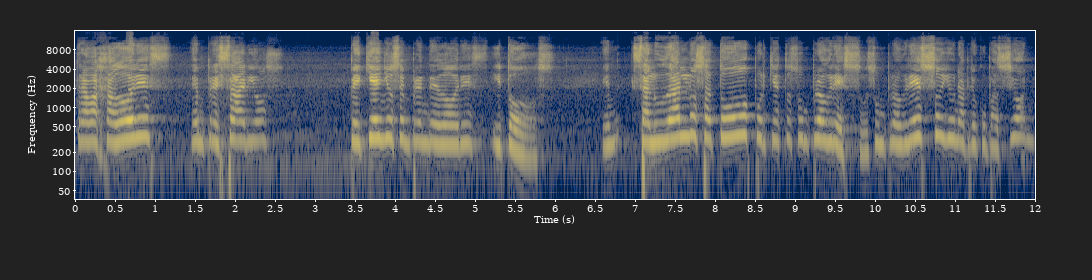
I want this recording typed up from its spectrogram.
trabajadores, empresarios, pequeños emprendedores y todos. En saludarlos a todos porque esto es un progreso, es un progreso y una preocupación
